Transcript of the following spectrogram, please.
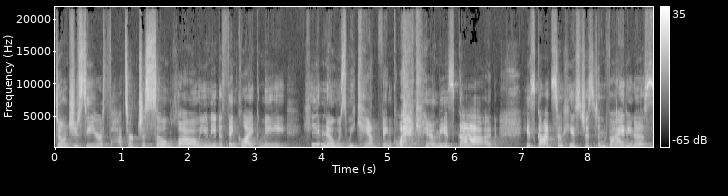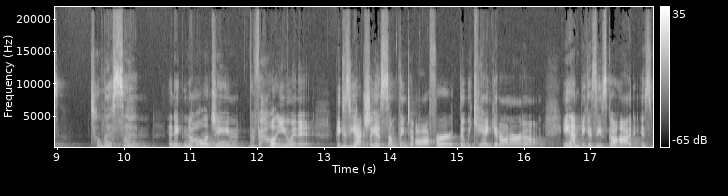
Don't you see your thoughts are just so low? You need to think like me. He knows we can't think like him. He's God. He's God. So he's just inviting us to listen and acknowledging the value in it because he actually has something to offer that we can't get on our own. And because he's God, as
